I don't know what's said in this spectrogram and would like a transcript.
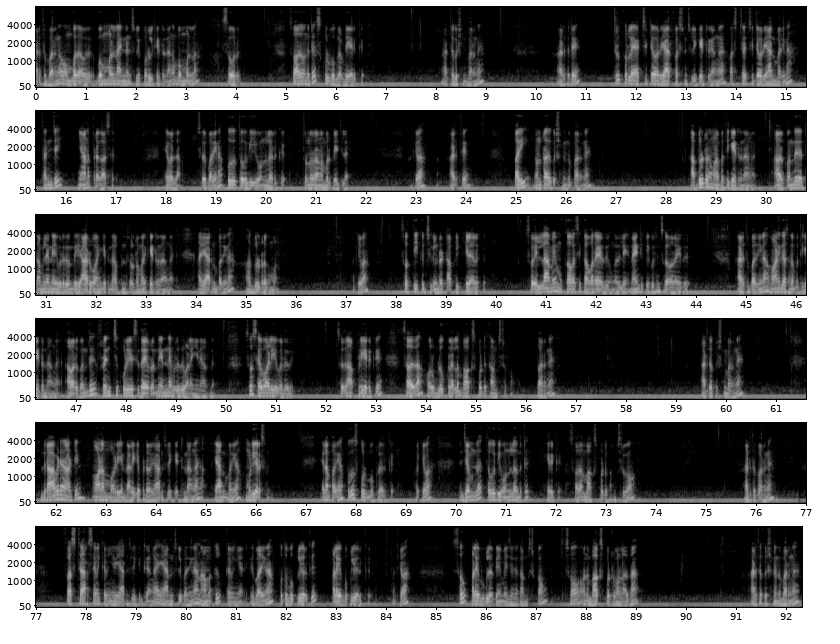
அடுத்து பாருங்கள் ஒம்பதாவது பொம்மல்னால் என்னன்னு சொல்லி பொருள் கேட்டிருந்தாங்க. பொம்மல்னால் சோறு. ஸோ அது வந்துட்டு ஸ்கூல் புக்கில் அப்படியே இருக்குது அடுத்த கொஷின் பாருங்கள் அடுத்துட்டு திருக்குறளை அச்சிட்டவர் யார் ஃபஸ்ட்டுன்னு சொல்லி கேட்டிருக்காங்க. ஃபஸ்ட்டு அச்சிட்டவர் யாருன்னு பார்த்தீங்கன்னா தஞ்சை ஞானப்பிரகாசர். இவர் தான் ஸோ இது பார்த்தீங்கன்னா புது தொகுதி ஒன்றில் இருக்குது தொண்ணூறாம் நம்பர் பேஜில் ஓகேவா அடுத்து பதினொன்றாவது கொஷின் வந்து பாருங்கள் அப்துல் ரஹ்மானை பற்றி கேட்டிருந்தாங்க. அவருக்கு வந்து தமிழனை விருது வந்து யார் வாங்கியிருந்தா அப்படின்னு சொல்கிற மாதிரி கேட்டிருந்தாங்க. அது யாருன்னு பார்த்தீங்கன்னா அப்துல் ரஹ்மான். ஓகேவா ஸோ தீக்குச்சிகள்ன்ற டாபிக் கீழே இருக்குது ஸோ எல்லாமே முக்கால்வாசி கவர் ஆயிடுது உங்கள் இதிலே நைன்ட்டி ஃபைவ் கொஷின்ஸ் கவர் ஆயிடுது. அடுத்து பார்த்தீங்கன்னா வாணிதாசனை பற்றி கேட்டிருந்தாங்க. அவருக்கு வந்து ஃப்ரெஞ்சு குடியரசுத் தலைவர் வந்து என்ன விருது வழங்கினார்னு. ஸோ செவாலிய விருது. ஸோ இதெல்லாம் அப்படியே இருக்குது ஸோ அதுதான் ஒரு ப்ளூ கலரில் பாக்ஸ் போட்டு காமிச்சிருக்கோம். பாருங்கள் அடுத்த கொஷின் பாருங்கள் திராவிட நாட்டின் வானம்பாடி என்று அழைக்கப்பட்டவர் யாருன்னு சொல்லி கேட்டிருந்தாங்க. யாருன்னு பார்த்தீங்கன்னா முடியரசன். எல்லாம் பார்த்தீங்கன்னா புது ஸ்கூல் புக்கில் இருக்குது ஓகேவா ஜெம்மில் தொகுதி ஒன்றில் வந்துட்டு இருக்குது ஸோ அதான் பாக்ஸ் போட்டு காமிச்சிருக்கோம். அடுத்து பாருங்கள் ஃபஸ்ட்டு அரசவை கவிஞர் யாருன்னு சொல்லி கேட்டிருக்காங்க. யாருன்னு சொல்லி பார்த்தீங்கன்னா நாமக்கல் கவிஞர். இது பார்த்தீங்கன்னா புது புக்லேயும் இருக்குது பழைய புக்லேயும் இருக்குது ஓகேவா ஸோ பழைய புக்கில் இருக்க இமேஜ் வந்து காமிச்சிருக்கோம். ஸோ அந்த பாக்ஸ் போட்டிருக்கோம்ல அதுதான் அடுத்த கொஷின் வந்து பாருங்கள்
